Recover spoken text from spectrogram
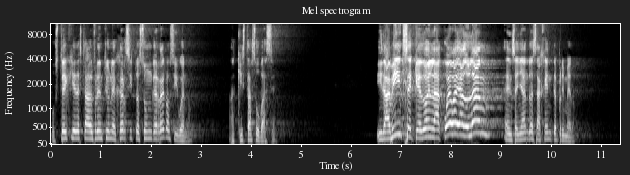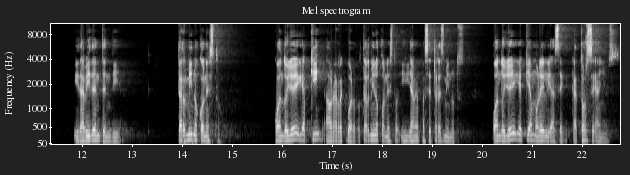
¿usted quiere estar al frente de un ejército? ¿Es un guerrero? Sí, bueno, aquí está su base. Y David se quedó en la cueva de Adulam enseñando a esa gente primero. Y David entendía. Termino con esto. Cuando yo llegué aquí, ahora recuerdo, termino con esto y ya me pasé tres minutos. Cuando yo llegué aquí a Morelia hace 14 años,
